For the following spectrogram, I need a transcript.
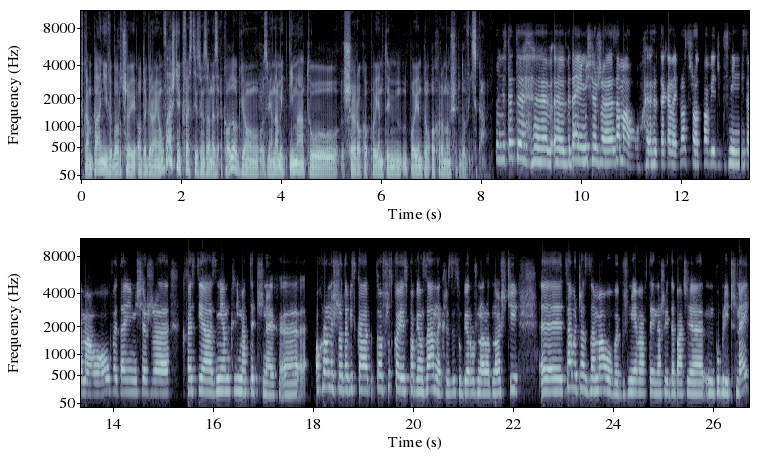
w kampanii wyborczej odegrają właśnie kwestie związane z ekologią, zmianami klimatu, szeroko pojętym, pojętą ochroną środowiska? No niestety e, e, wydaje mi się, że za mało. Taka najprostsza odpowiedź brzmi za mało. Wydaje mi się, że kwestia zmian klimatycznych, e, ochrony środowiska, to wszystko jest powiązane, kryzysu bioróżnorodności, cały czas za mało wybrzmiewa w tej naszej debacie publicznej.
